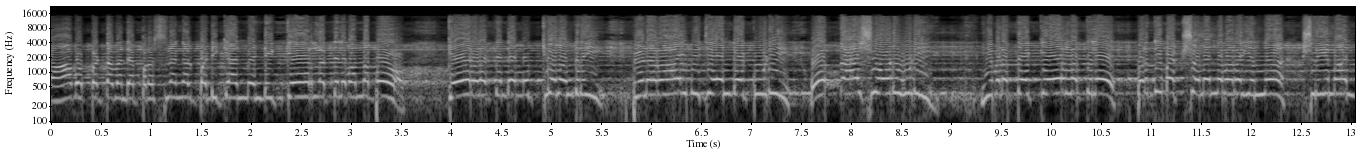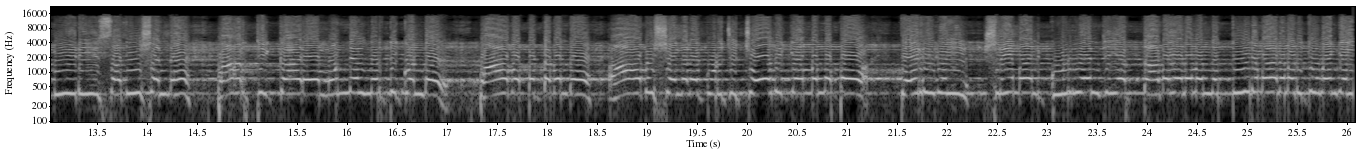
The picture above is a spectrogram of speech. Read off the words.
പാവപ്പെട്ടവന്റെ പ്രശ്നങ്ങൾ പഠിക്കാൻ വേണ്ടി കേരളത്തിൽ വന്നപ്പോ കേരളത്തിന്റെ മുഖ്യമന്ത്രി പിണറായി വിജയന്റെ കൂടി ഒത്താശയോടുകൂടി ഇവിടത്തെ കേരളത്തിലെ പ്രതിപക്ഷം എന്ന് പറയുന്ന ശ്രീമാൻ വി ഡി സതീശന്റെ പാർട്ടിക്കാരെ മുന്നിൽ നിർത്തിക്കൊണ്ട് പാവപ്പെട്ടവന്റെ കുറിച്ച് ചോദിക്കാൻ വന്നപ്പോ തെരുവിൽ ശ്രീമാൻ കുര്യൻജിയെ തടയണമെന്ന് തീരുമാനമെടുത്തുവെങ്കിൽ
